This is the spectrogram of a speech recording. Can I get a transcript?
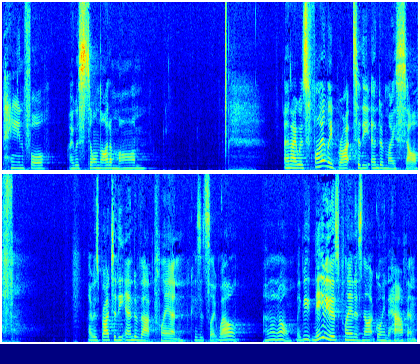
painful. I was still not a mom. And I was finally brought to the end of myself. I was brought to the end of that plan because it's like, well, I don't know. Maybe, maybe this plan is not going to happen.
